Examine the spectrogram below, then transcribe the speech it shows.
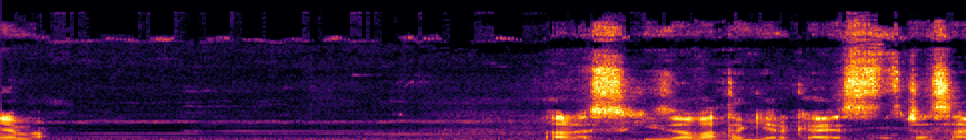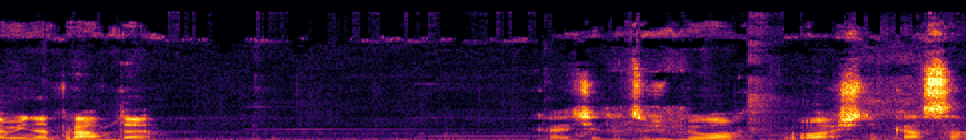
Nie ma. Ale schizowa ta gierka jest czasami naprawdę. Czekajcie, tu coś było. No właśnie, kasa.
